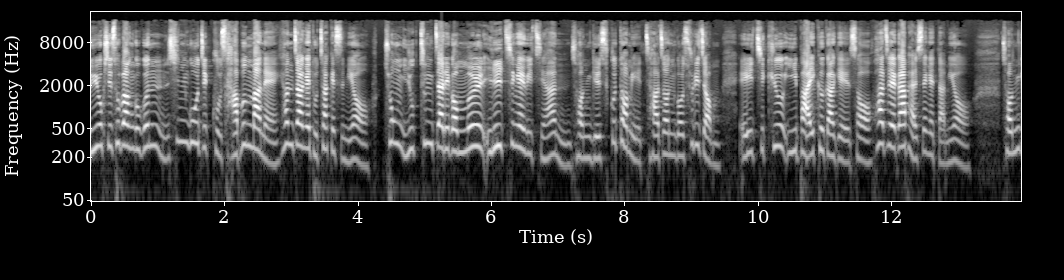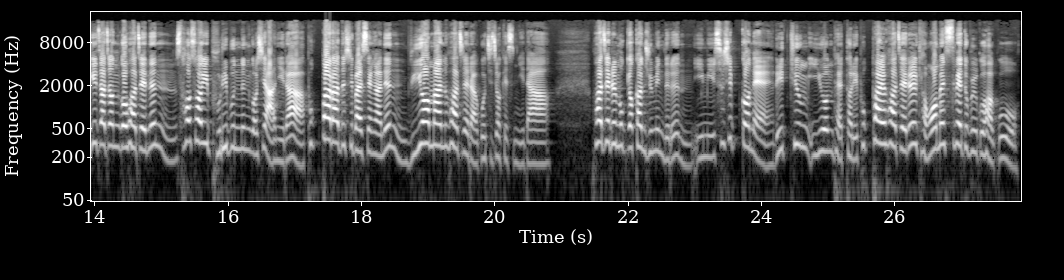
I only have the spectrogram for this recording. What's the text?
뉴욕시 소방국은 신고 직후 4분 만에 현장에 도착했으며 총 6층짜리 건물 1층에 위치한 전기 스쿠터 및 자전거 수리점 HQ e bike 가게에서 화재가 발생했다며 전기 자전거 화재는 서서히 불이 붙는 것이 아니라 폭발하듯이 발생하는 위험한 화재라고 지적했습니다. 화재를 목격한 주민들은 이미 수십 건의 리튬 이온 배터리 폭발 화재를 경험했음에도 불구하고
